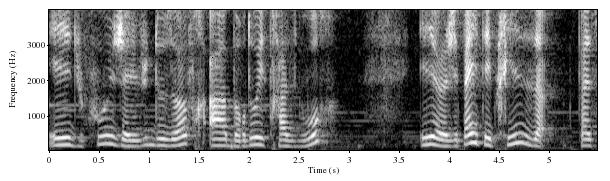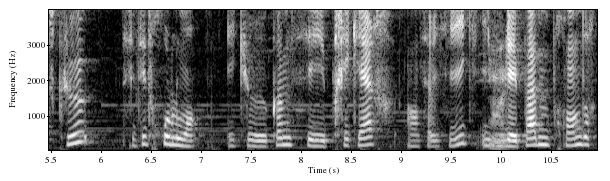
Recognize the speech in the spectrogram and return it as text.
Et du coup, j'avais vu deux offres à Bordeaux et Strasbourg. Et euh, j'ai pas été prise parce que c'était trop loin. Et que comme c'est précaire, un service civique, ils voulaient pas me prendre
